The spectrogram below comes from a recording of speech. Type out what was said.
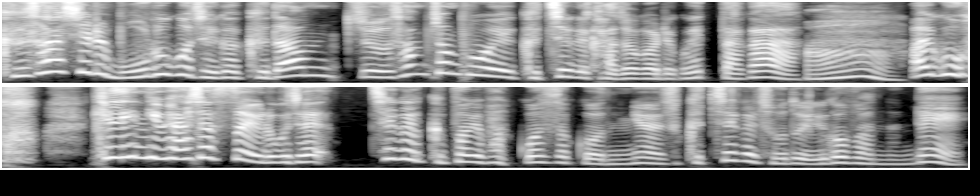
그 사실을 모르고 제가 그 다음 주 삼천포에 그 책을 가져가려고 했다가 아, 아이고 켈리님이 하셨어요 이러고 제가 책을 급하게 바꿨었거든요. 그래서 그 책을 저도 읽어봤는데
